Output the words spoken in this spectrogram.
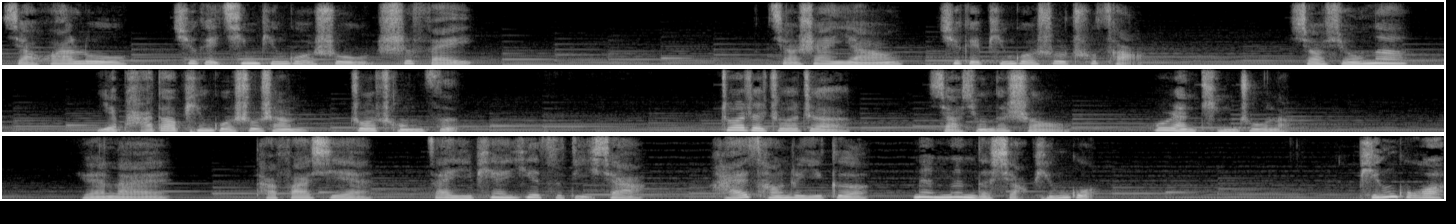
小花鹿去给青苹果树施肥，小山羊去给苹果树除草，小熊呢，也爬到苹果树上捉虫子。捉着捉着，小熊的手忽然停住了。原来。他发现，在一片叶子底下，还藏着一个嫩嫩的小苹果。苹果，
